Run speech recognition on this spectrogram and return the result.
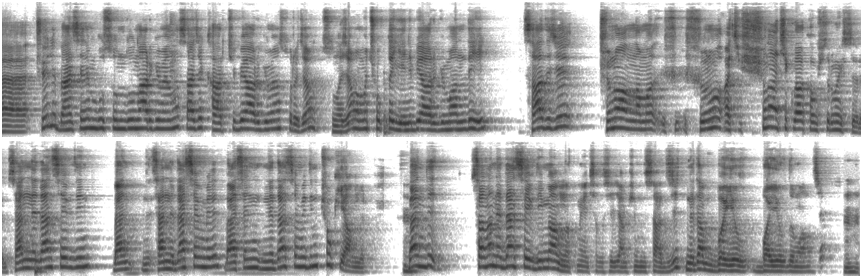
Ee, şöyle ben senin bu sunduğun argümanına sadece karşı bir argüman sunacağım, sunacağım ama çok da yeni bir argüman değil. Sadece şunu anlama, şu- şunu aç, şunu açıklığa kavuşturmak istiyorum. Sen neden sevdin? Ben sen neden sevmedin? Ben senin neden sevmediğini çok iyi anlıyorum. Hı. Ben de sana neden sevdiğimi anlatmaya çalışacağım şimdi sadece. Neden bayıl. Hı hı.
